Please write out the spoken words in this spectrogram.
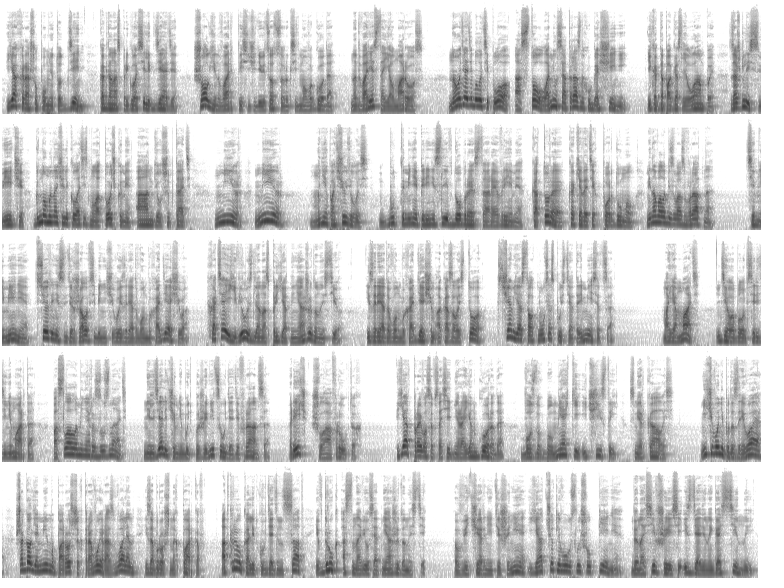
Я хорошо помню тот день, когда нас пригласили к дяде. Шел январь 1947 года. На дворе стоял мороз. Но у дяди было тепло, а стол ломился от разных угощений. И когда погасли лампы, зажглись свечи, гномы начали колотить молоточками, а ангел шептать «Мир! Мир!» Мне почудилось, будто меня перенесли в доброе старое время, которое, как я до тех пор думал, миновало безвозвратно. Тем не менее, все это не содержало в себе ничего из ряда вон выходящего, хотя и явилось для нас приятной неожиданностью. Из ряда вон выходящим оказалось то, с чем я столкнулся спустя три месяца. Моя мать, дело было в середине марта, послала меня разузнать, нельзя ли чем-нибудь поживиться у дяди Франца. Речь шла о фруктах. Я отправился в соседний район города. Воздух был мягкий и чистый, смеркалось. Ничего не подозревая, шагал я мимо поросших травой развалин и заброшенных парков. Открыл калитку в дядин сад и вдруг остановился от неожиданности – в вечерней тишине я отчетливо услышал пение, доносившееся из дядиной гостиной.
